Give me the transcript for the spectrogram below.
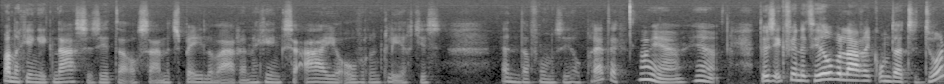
Maar dan ging ik naast ze zitten als ze aan het spelen waren en dan ging ik ze aaien over hun kleertjes. En dat vonden ze heel prettig. Oh ja, ja. Dus ik vind het heel belangrijk om dat te doen.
